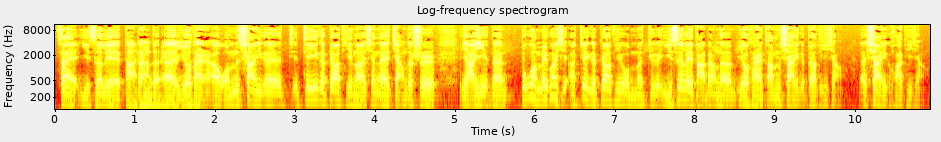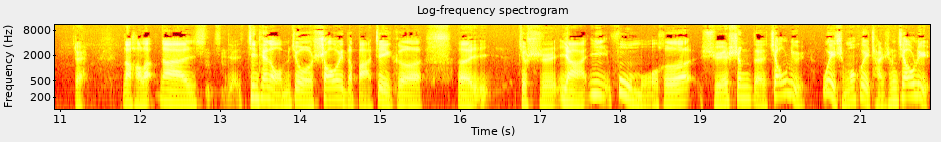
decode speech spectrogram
在以色列打仗的呃犹太人啊。我们上一个第一个标题呢，现在讲的是亚裔的，不过没关系啊，这个标题我们这个以色列打仗的犹太人，咱们下一个标题讲，呃下一个话题讲。对。那好了，那今天呢，我们就稍微的把这个，呃，就是亚裔父母和学生的焦虑。为什么会产生焦虑？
